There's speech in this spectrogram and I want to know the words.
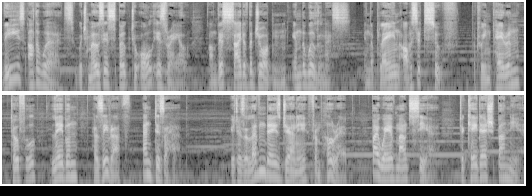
These are the words which Moses spoke to all Israel on this side of the Jordan in the wilderness, in the plain opposite Suph, between Paran, Tophel, Laban, Hazeroth, and Dizahab. It is eleven days' journey from Horeb by way of Mount Seir to Kadesh Barnea.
